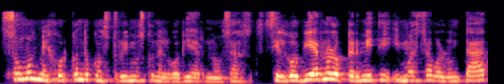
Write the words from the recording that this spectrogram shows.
somos mejor cuando construimos con el gobierno. O sea, si el gobierno lo permite y muestra voluntad,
